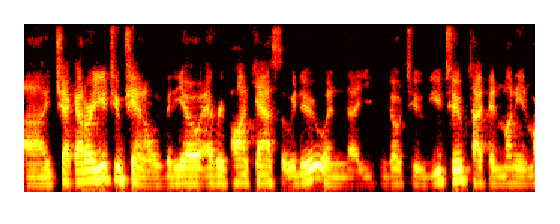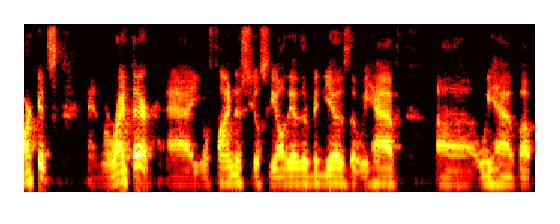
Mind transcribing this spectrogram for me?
Uh, check out our YouTube channel. We video every podcast that we do, and uh, you can go to YouTube, type in Money and Markets, and we're right there. Uh, you'll find us. You'll see all the other videos that we have uh, we have up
